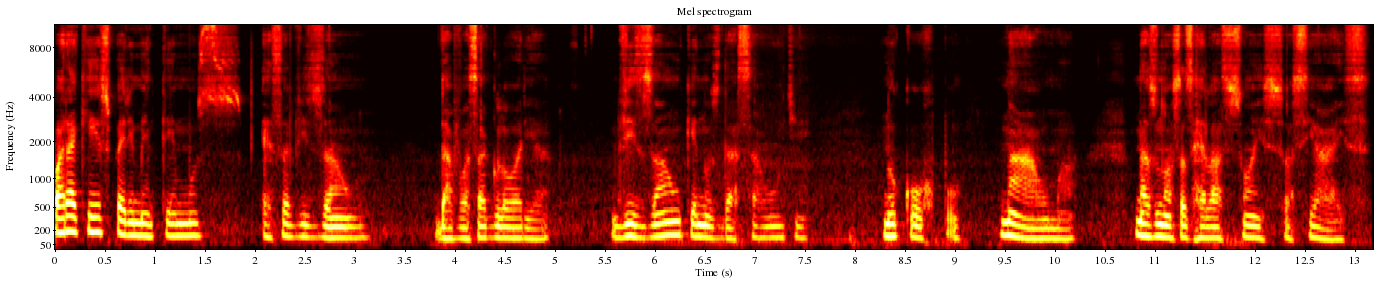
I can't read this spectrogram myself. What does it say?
para que experimentemos essa visão da vossa glória, visão que nos dá saúde no corpo na alma, nas nossas relações sociais,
